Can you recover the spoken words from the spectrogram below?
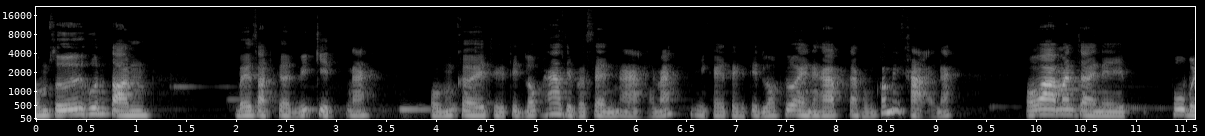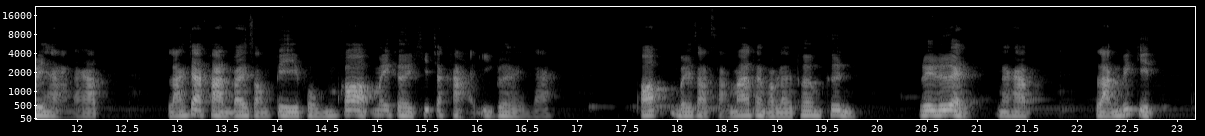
ผมซื้อหุ้นตอนบริษัทเกิดวิกฤตนะ ผมเคยถือติดลบ 50%อ่าเห็นไหมมีเคยถือติดลบด้วยนะครับ แต่ผมก็ไม่ขายนะ เพราะว่ามั่นใจในผู้บริหารนะครับ หลังจากผ่านไป 2 ปี ผมก็ไม่เคยคิดจะขายอีกเลยนะ เพราะบริษัทสามารถทำกำไรเพิ่มขึ้น เรื่อยๆนะครับ หลังวิกฤตแถ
